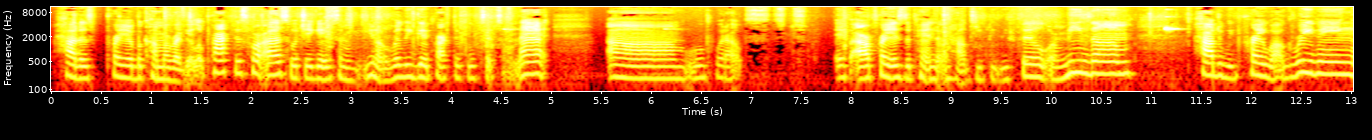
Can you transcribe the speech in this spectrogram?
how does prayer become a regular practice for us, which it gave some, you know, really good practical tips on that. Um, what else? If our prayers depend on how deeply we feel or mean them. How do we pray while grieving?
